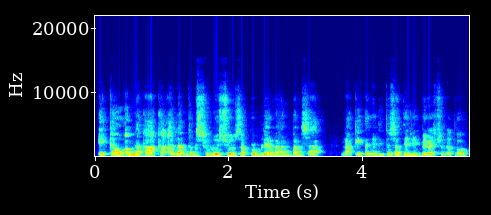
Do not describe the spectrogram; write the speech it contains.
ikaw ang nakakaalam ng solusyon sa problema ng bansa. Nakita niyo dito sa deliberation na to,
